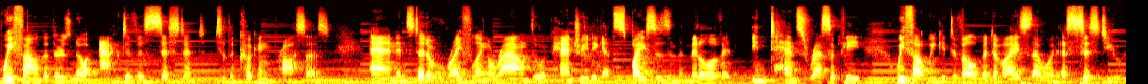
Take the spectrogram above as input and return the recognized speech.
We found that there's no active assistant to the cooking process. And instead of rifling around through a pantry to get spices in the middle of an intense recipe, we thought we could develop a device that would assist you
